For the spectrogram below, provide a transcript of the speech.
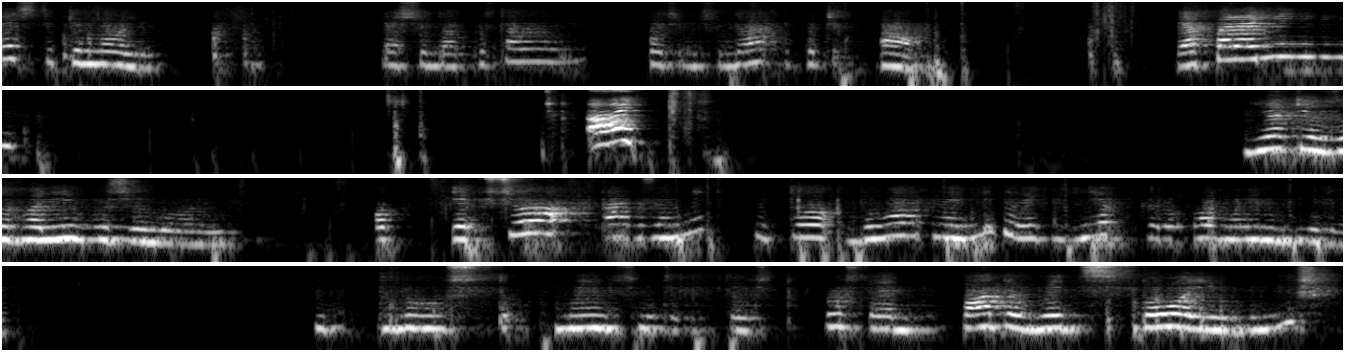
Хрестики нолі. Я сюди поставив, потім сюди, і потім. А. Я переміг. Ай! Як я взагалі виживаю? От якщо так замітити, то було одне відео, яке я керував моїм відео. Просто моїм. Тобто просто я падав від стої віж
